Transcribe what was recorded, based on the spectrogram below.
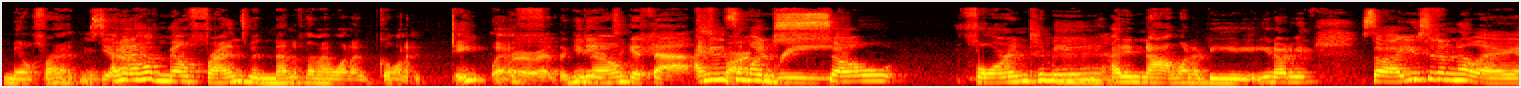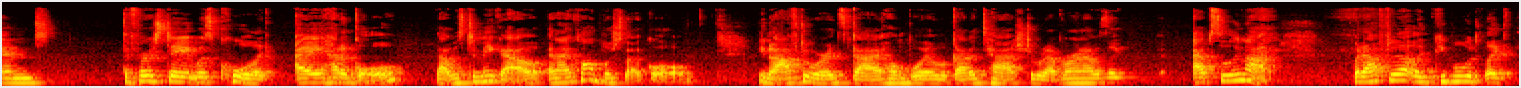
male friends. Yeah. I mean, I have male friends, but none of them I want to go on a date with. Right, right. Like you, you know? to get that. I needed someone so foreign to me. Mm. I did not want to be, you know what I mean? So I used it in LA, and the first date was cool. Like I had a goal that was to make out, and I accomplished that goal. You know, afterwards, guy, homeboy got attached or whatever, and I was like, absolutely not. But after that, like people would like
